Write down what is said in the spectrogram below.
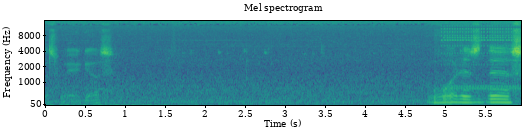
this way, I guess. What is this?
